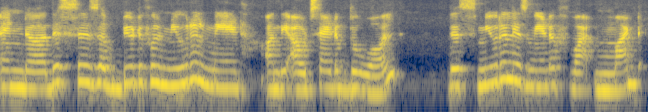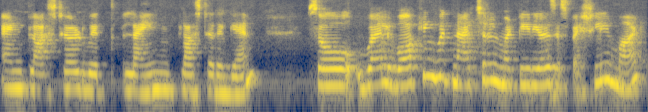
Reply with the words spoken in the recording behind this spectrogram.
And uh, this is a beautiful mural made on the outside of the wall. This mural is made of mud and plastered with lime plaster again. So while working with natural materials, especially mud,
